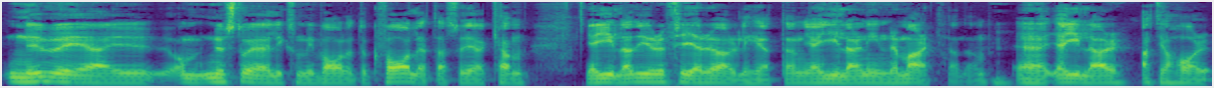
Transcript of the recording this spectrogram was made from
Nu, är jag ju, om, nu står jag liksom i valet och kvalet. Alltså jag, kan, jag gillade ju den fria rörligheten, jag gillar den inre marknaden. Mm. Eh, jag gillar att jag har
